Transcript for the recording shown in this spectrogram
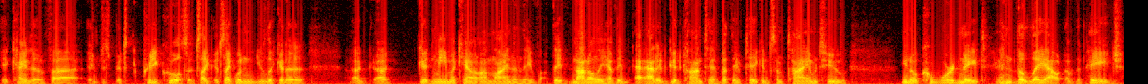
it kind of uh, it just, it's pretty cool. So it's like it's like when you look at a, a, a good meme account online, and they've they've not only have they added good content, but they've taken some time to, you know, coordinate and the layout of the page,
